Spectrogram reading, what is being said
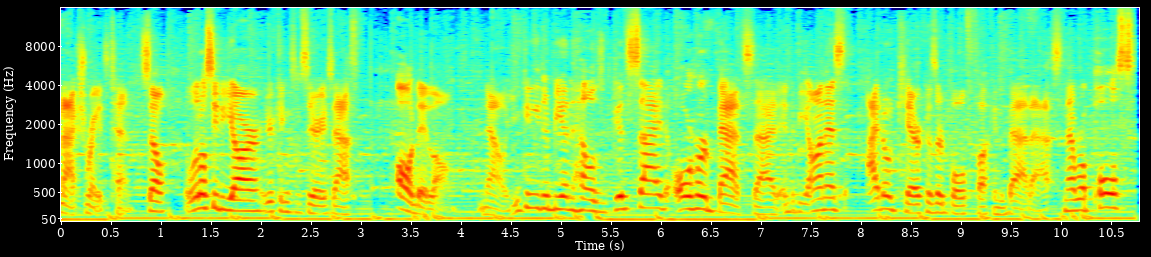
max rate is 10. So a little CDR, you're kicking some serious ass all day long. Now, you can either be on Hel's good side or her bad side, and to be honest, I don't care because they're both fucking badass. Now, Repulse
